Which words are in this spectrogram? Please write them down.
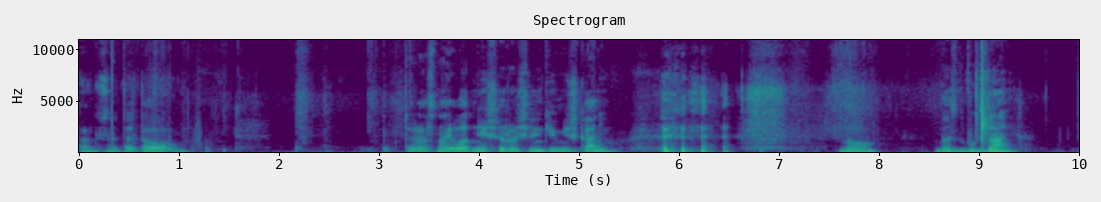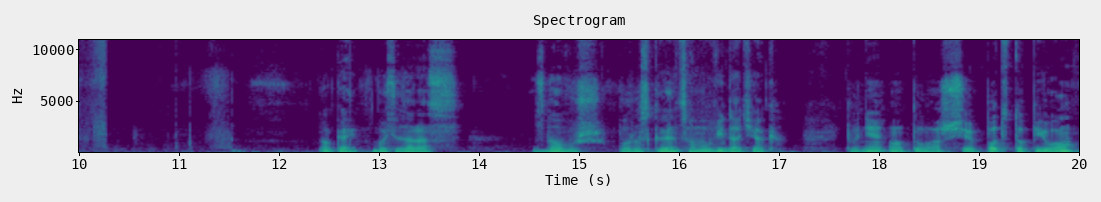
Także te to teraz najładniejsze roślinki w mieszkaniu. no, bez dwóch zdań. Ok, bo się zaraz znowuż porozkręcam. Widać jak tu nie, o tu aż się podtopiło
